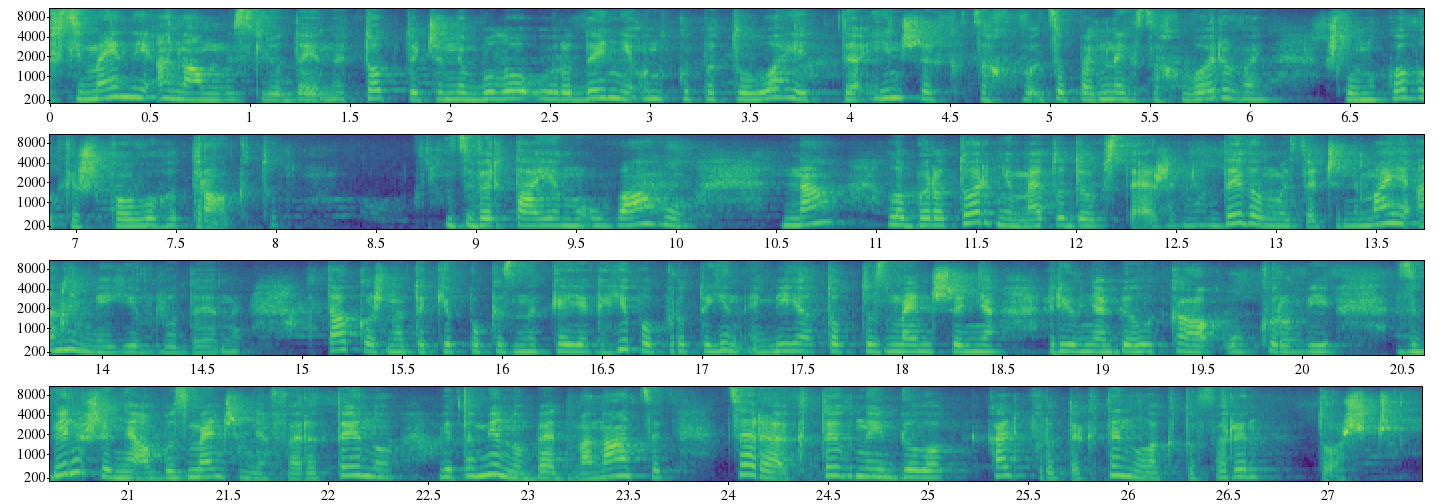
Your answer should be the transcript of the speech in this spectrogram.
Сімейний анамнез людини, тобто чи не було у родині онкопатологій та інших запальних захворювань шлунково-кишкового тракту. Звертаємо увагу на лабораторні методи обстеження. Дивимося, чи немає анемії в людини, а також на такі показники, як гіпопротеїнемія, тобто зменшення рівня білка у крові, збільшення або зменшення ферритину, вітаміну В12, це реактивний білок, кальпротектин, лактоферин тощо.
